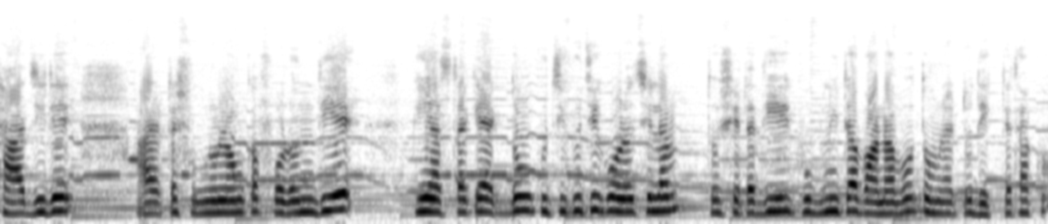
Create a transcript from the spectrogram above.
সাজিরে আর একটা শুকনো লঙ্কা ফোড়ন দিয়ে পেঁয়াজটাকে একদম কুচি কুচি করেছিলাম, তো সেটা দিয়েই ঘুগনিটা বানাবো, তোমরা একটু দেখতে থাকো।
